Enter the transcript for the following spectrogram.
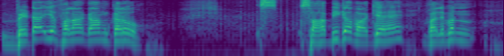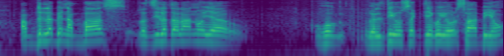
بیٹا، یہ فلاں کام کرو۔ صحابی کا واقعہ ہے، غالباً عبداللہ بن عباس رضی اللہ تعالیٰ عنہ یا ہو، غلطی ہو سکتی ہے، کوئی اور صحابی ہوں۔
